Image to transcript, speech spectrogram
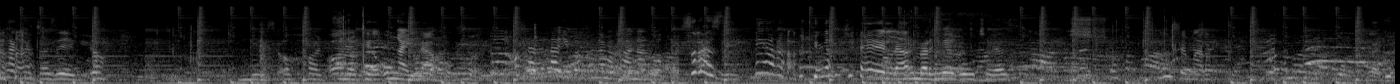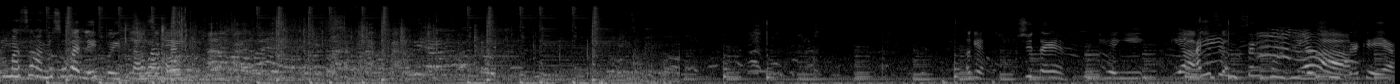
Ungakhathazeki, yo. Muzi, oh, hot. Oh no, okay, ungayilapho. Ukhalela ibafana bafana lo. Seriously? Yeah, ngiyakutshela. Mara ngeke utho yazi. Muhle mara. Kukuma sami soba late for iclass. Okay, shoot again. Okay, ngi yeah. I need to sing pose Yeah. shoot. Okay, yeah.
